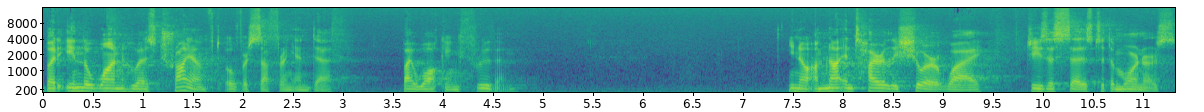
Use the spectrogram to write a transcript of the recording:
but in the one who has triumphed over suffering and death by walking through them. You know, I'm not entirely sure why Jesus says to the mourners,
